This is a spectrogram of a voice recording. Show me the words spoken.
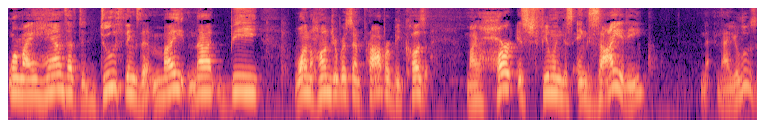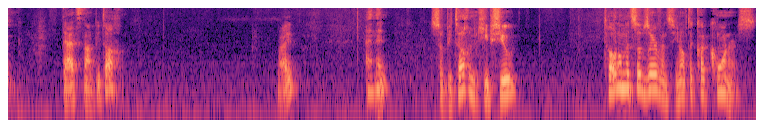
or my hands have to do things that might not be 100% proper because my heart is feeling this anxiety, now you're losing. That's not bitachon. Right? And then, so bitachon keeps you total mitzvah observance. You don't have to cut corners.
